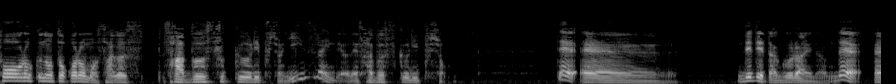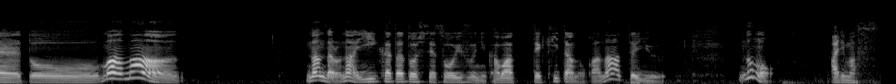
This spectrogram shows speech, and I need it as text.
登録のところもサブス、サブスクリプション。言いづらいんだよね、サブスクリプション。で、えー、出てたぐらいなんで、えっ、と、まあまあ、なんだろうな、言い方としてそういう風に変わってきたのかなというのもあります。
